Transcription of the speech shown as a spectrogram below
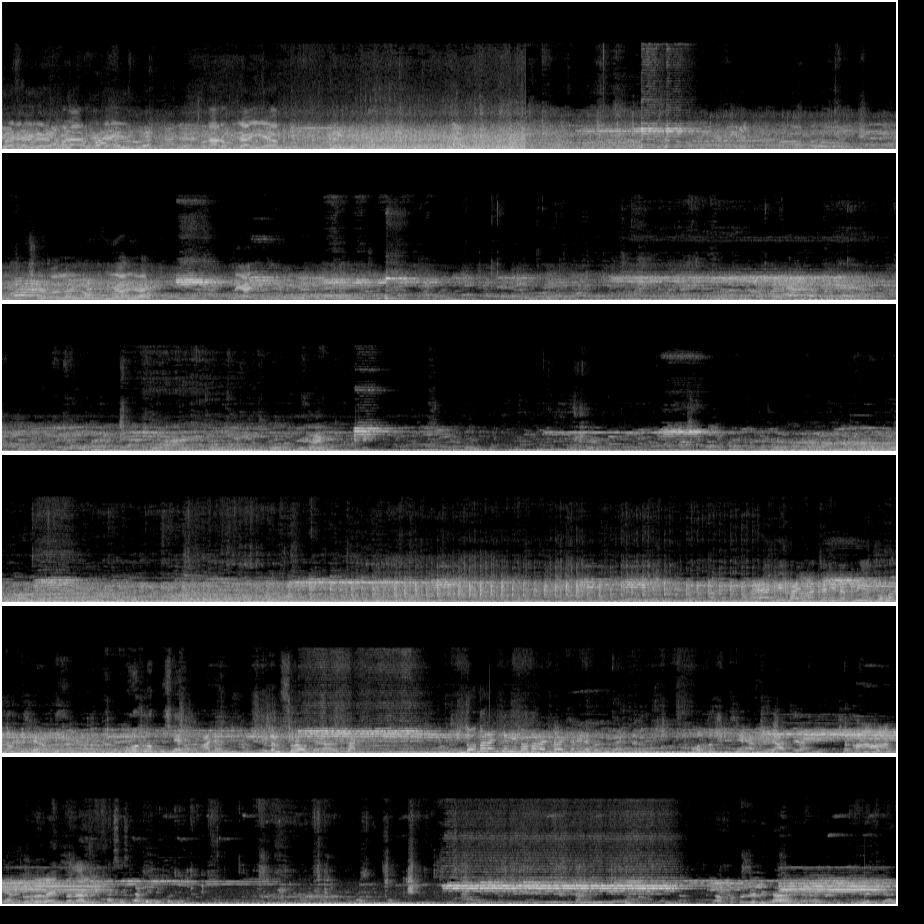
थोड़ा रुक जाइए थोड़ा रुक जाइए आप लोग भी आ जाए नहीं आ जाए पीछे हैं बहुत लोग पीछे आ जाएँगे। एकदम स्लो से। दो दो लाइन चलिए दो दो लाइन ड्राइव चलिए ना बहुत लोग पीछे हैं आते रहेंगे। हाँ हाँ दो दो लाइन बना ली। असिस्टेंट फ़ोटो ले ली ले ली क्या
